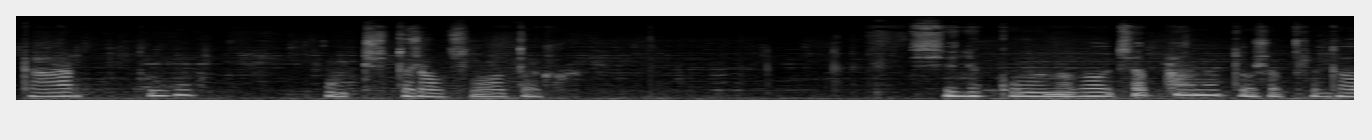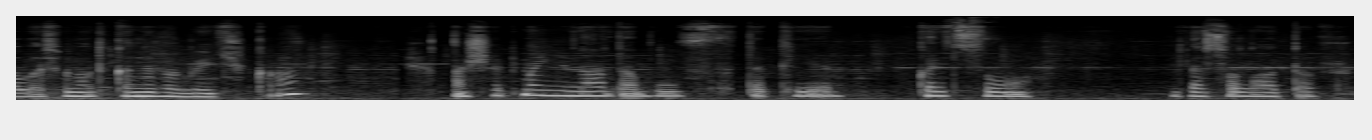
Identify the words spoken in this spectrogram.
Тарту. От 4 злотих. Силиконова. Оця пана теж продалась. Вона така невеличка. А ще б мені треба був таке кольцо для салатів.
